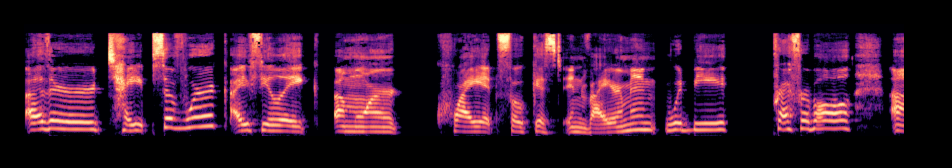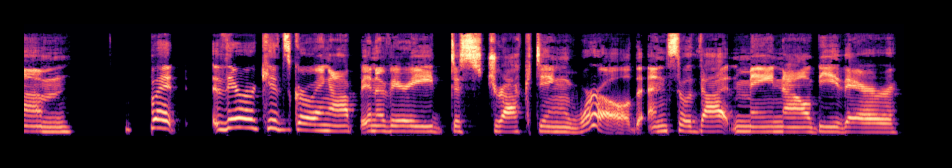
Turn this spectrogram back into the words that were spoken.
Other types of work, I feel like a more quiet, focused environment would be preferable. Um, but there are kids growing up in a very distracting world. And so that may now be their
